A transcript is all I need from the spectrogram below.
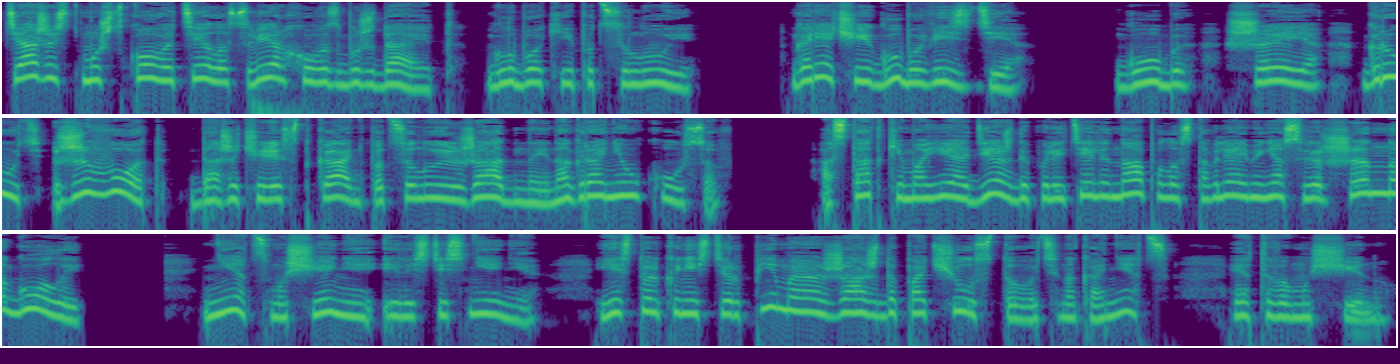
Тяжесть мужского тела сверху возбуждает, глубокие поцелуи, горячие губы везде. Губы, шея, грудь, живот, даже через ткань поцелуи жадные, на грани укусов. Остатки моей одежды полетели на пол, оставляя меня совершенно голой. Нет смущения или стеснения, есть только нестерпимая жажда почувствовать, наконец, этого мужчину.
